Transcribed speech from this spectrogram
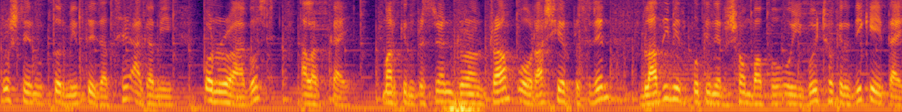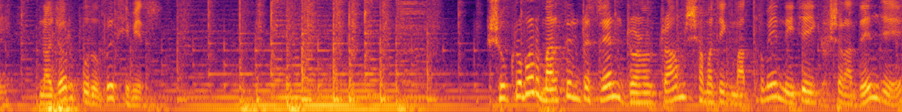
প্রশ্নের উত্তর মিলতে যাচ্ছে আগামী পনেরো আগস্ট আলাস্কায়। মার্কিন প্রেসিডেন্ট ডোনাল্ড ট্রাম্প ও রাশিয়ার প্রেসিডেন্ট ভ্লাদিমির পুতিনের সম্ভাব্য ওই বৈঠকের দিকেই তাই নজর পুরো পৃথিবীর। শুক্রবার মার্কিন প্রেসিডেন্ট ডোনাল্ড ট্রাম্প সামাজিক মাধ্যমে নিজেই ঘোষণা দেন যে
